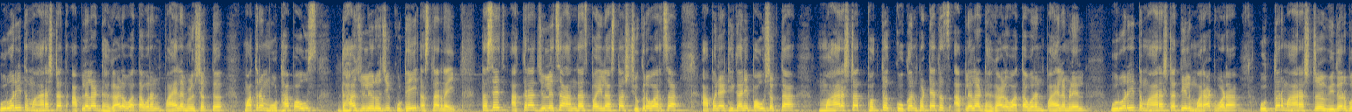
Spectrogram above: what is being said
उर्वरित महाराष्ट्रात आपल्याला ढगाळ वातावरण पाहायला मिळू शकतं. मात्र मोठा पाऊस दहा जुलै रोजी कुठेही असणार नाही. तसेच अकरा जुलैचा अंदाज पाहिला असता शुक्रवारचा आपण या ठिकाणी पाहू शकता. महाराष्ट्रात फक्त कोकणपट्ट्यातच आपल्याला ढगाळ वातावरण पाहायला मिळेल. उर्वरित महाराष्ट्रातील मराठवाडा उत्तर महाराष्ट्र विदर्भ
